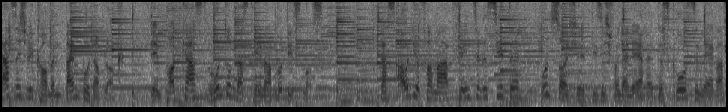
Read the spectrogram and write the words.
Herzlich willkommen beim Buddha Blog, dem Podcast rund um das Thema Buddhismus. Das Audioformat für Interessierte und solche, die sich von der Lehre des großen Lehrers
